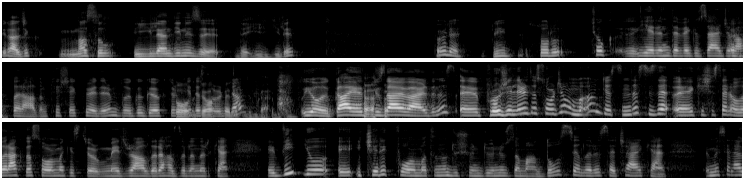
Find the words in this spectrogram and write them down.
Birazcık nasıl ilgilendiğinizle de ilgili. Böyle ne, soru Çok e, yerinde ve güzel cevaplar aldım. Teşekkür ederim. Duygu Göktürk'e doğru de cevap soracağım. galiba. Yok gayet güzel verdiniz. E, projeleri de soracağım ama öncesinde size e, kişisel olarak da sormak istiyorum mecralara hazırlanırken. E, video e, içerik formatını düşündüğünüz zaman dosyaları seçerken e, mesela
